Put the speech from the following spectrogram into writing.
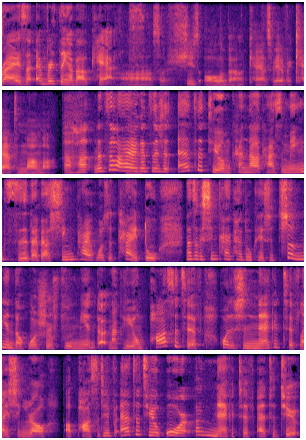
Right, so everything about cats. Ah, so she's all about cats. We have a cat mama. 啊哈，那再来还有一个字是 attitude，我们看到它是名词，代表心态或是态度。那这个心态态度可以是正面的或是负面的，那可以用 positive 或者是 negative 来形容 a positive attitude or a negative attitude。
